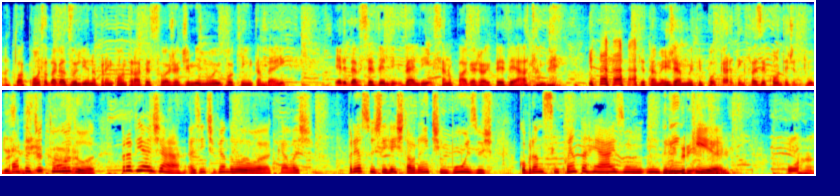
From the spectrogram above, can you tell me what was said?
a tua conta da gasolina pra encontrar a pessoa já diminui um pouquinho também. Ele deve ser velhinho, que você não paga já o IPVA também. que também já é muito importante. Cara, tem que fazer conta de tudo hoje Conta em dia, de cara. tudo. Pra viajar, a gente vendo aquelas preços de restaurante em Búzios, cobrando 50 reais um, um drink. Um drink. Porra,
